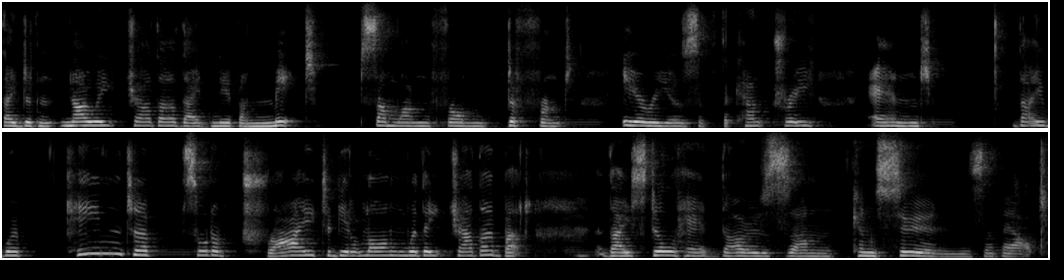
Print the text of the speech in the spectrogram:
They didn't know each other, they'd never met someone from different areas of the country, and they were keen to sort of try to get along with each other, but they still had those um, concerns about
